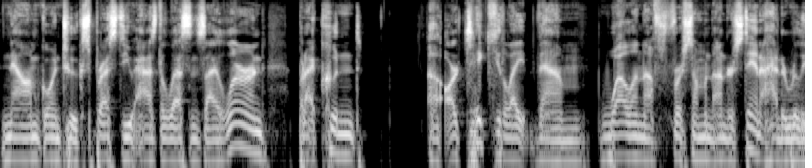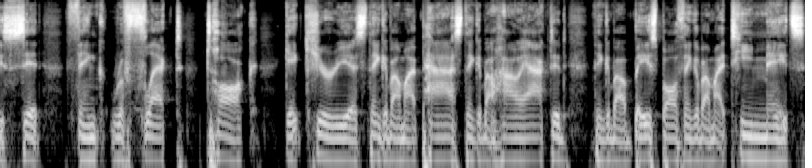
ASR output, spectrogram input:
now I'm going to express to you as the lessons I learned, but I couldn't uh, articulate them well enough for someone to understand. I had to really sit, think, reflect, talk, get curious, think about my past, think about how I acted, think about baseball, think about my teammates,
